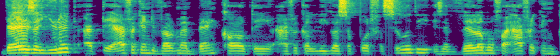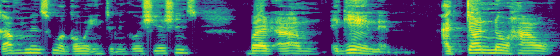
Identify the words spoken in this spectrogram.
there is a unit at the african development bank called the africa legal support facility. Is available for african governments who are going into negotiations. But um, again i don't know how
